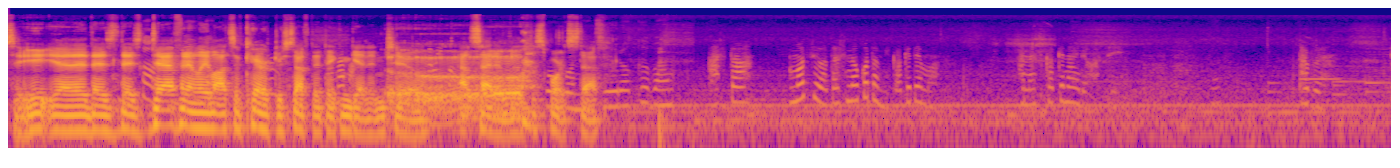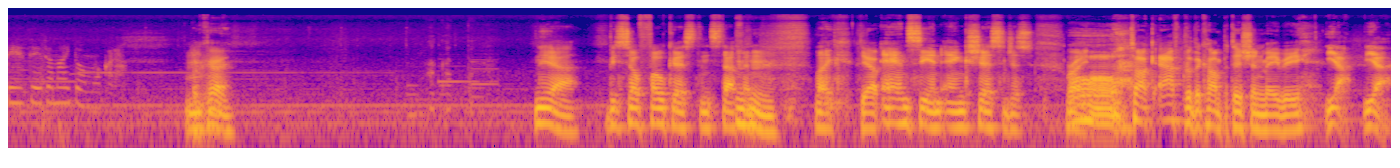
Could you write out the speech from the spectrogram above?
See, yeah, there's there's definitely lots of character stuff that they can get into outside of the, the sports stuff. Okay. Yeah. Be so focused and stuff mm -hmm. and mm-hmm. like yep. antsy and anxious and just Right. Oh. Talk after the competition maybe. Yeah, yeah.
